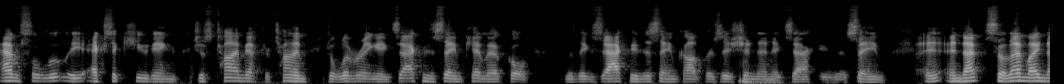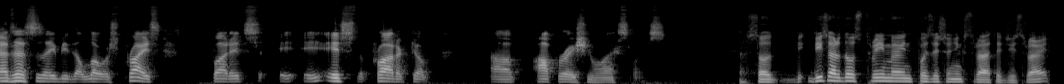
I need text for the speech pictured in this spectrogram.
absolutely executing just time after time, delivering exactly the same chemical with exactly the same composition mm-hmm. and exactly the same. And, and, that, so that might not necessarily be the lowest price, but it's, it, it's the product of, of operational excellence. So th- these are those three main positioning strategies, right?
